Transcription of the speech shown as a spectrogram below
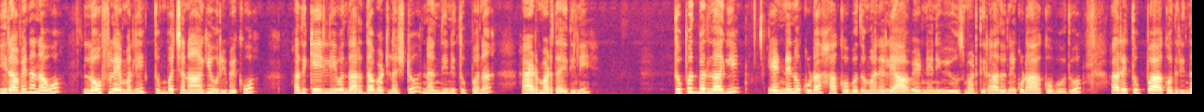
ಈ ರವೆನ ನಾವು ಲೋ ಫ್ಲೇಮಲ್ಲಿ ತುಂಬ ಚೆನ್ನಾಗಿ ಉರಿಬೇಕು ಅದಕ್ಕೆ ಇಲ್ಲಿ ಒಂದು ಅರ್ಧ ಬಟ್ಲಷ್ಟು ನಂದಿನಿ ತುಪ್ಪನ ಆ್ಯಡ್ ಮಾಡ್ತಾಯಿದ್ದೀನಿ ತುಪ್ಪದ ಬದಲಾಗಿ ಎಣ್ಣೆನೂ ಕೂಡ ಹಾಕೋಬೋದು. ಮನೇಲಿ ಯಾವ ಎಣ್ಣೆ ನೀವು ಯೂಸ್ ಮಾಡ್ತೀರೋ ಅದನ್ನೇ ಕೂಡ ಹಾಕೋಬೋದು. ಆದರೆ ತುಪ್ಪ ಹಾಕೋದ್ರಿಂದ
